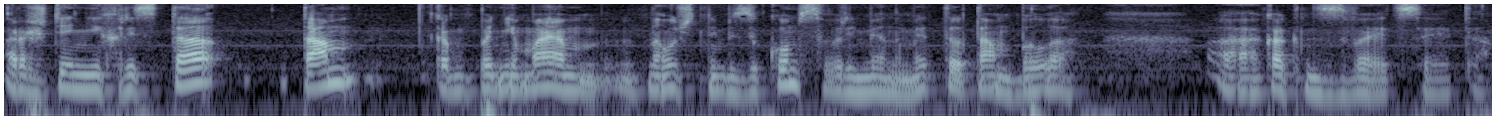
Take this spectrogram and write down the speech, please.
рождение Христа, там, как мы понимаем, научным языком современным, это там было, э, как называется это,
